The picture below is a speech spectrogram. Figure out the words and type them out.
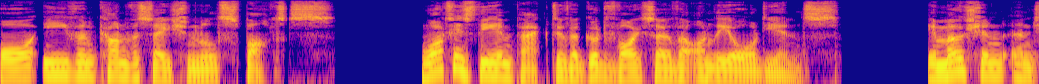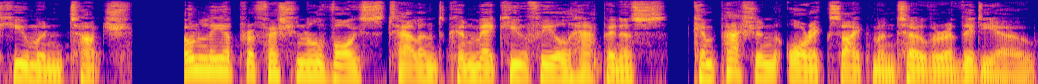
or even conversational spots. What is the impact of a good voiceover on the audience? Emotion and human touch. Only a professional voice talent can make you feel happiness, compassion or excitement over a video.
